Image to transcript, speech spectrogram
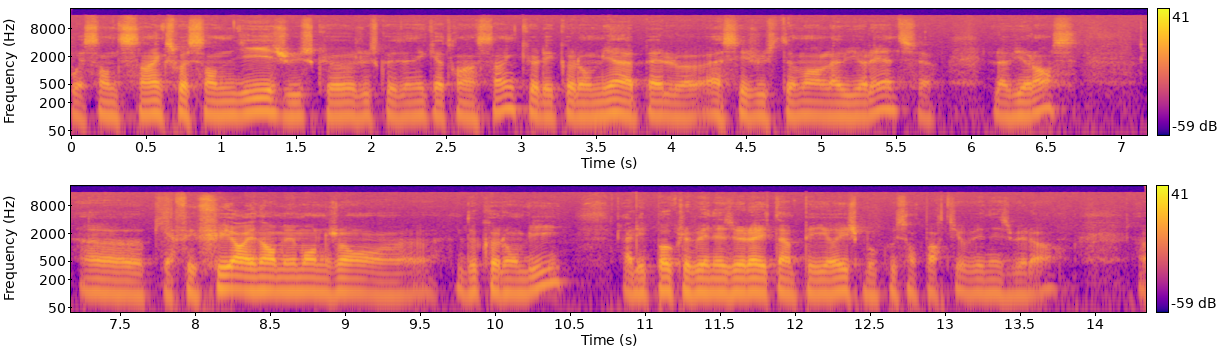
65-70 jusqu'aux années 85 que les Colombiens appellent assez justement la violence, la violence, qui a fait fuir énormément de gens de Colombie. À l'époque, le Venezuela est un pays riche, beaucoup sont partis au Venezuela. Euh,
